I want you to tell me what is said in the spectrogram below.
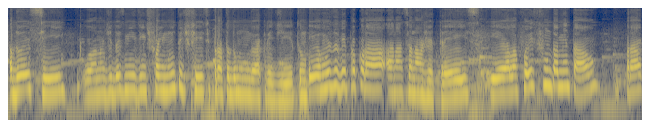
adoeci. O ano de 2020 foi muito difícil para todo mundo, eu acredito. Eu resolvi procurar a Nacional G3 e ela foi fundamental para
